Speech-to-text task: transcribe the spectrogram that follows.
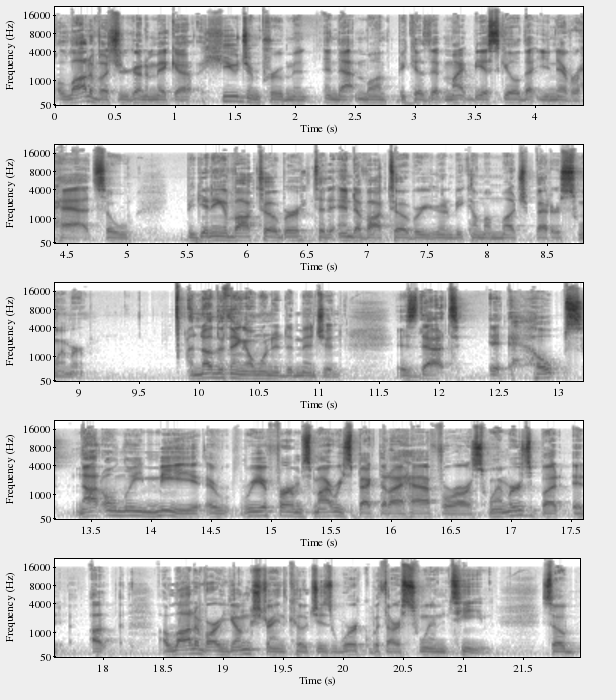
a lot of us, you're going to make a huge improvement in that month because it might be a skill that you never had. So beginning of October to the end of October, you're going to become a much better swimmer. Another thing I wanted to mention is that it helps not only me, it reaffirms my respect that I have for our swimmers, but it a, a lot of our young strength coaches work with our swim team. So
